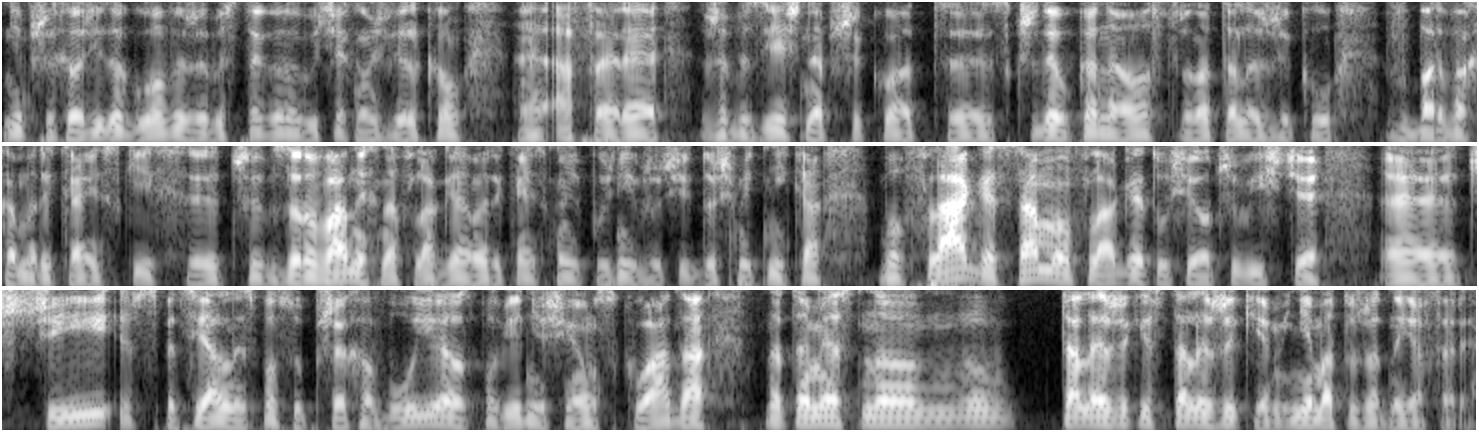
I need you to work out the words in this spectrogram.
nie przychodzi do głowy, żeby z tego robić jakąś wielką e, aferę, żeby zjeść na przykład e, skrzydełka na ostro na talerzyku w barwach amerykańskich, e, czy wzorowanych na flagę amerykańską i później wrzucić do śmietnika, bo flagę, samą flagę tu się oczywiście czci, w specjalny sposób przechowuje, odpowiednio się ją składa, natomiast no, no talerzyk jest talerzykiem i nie ma tu żadnej afery.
